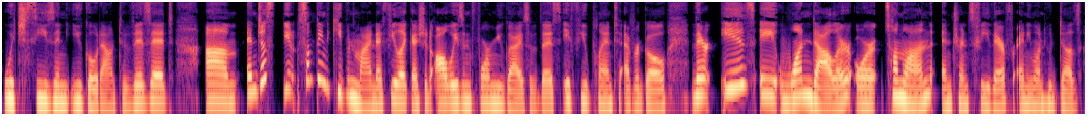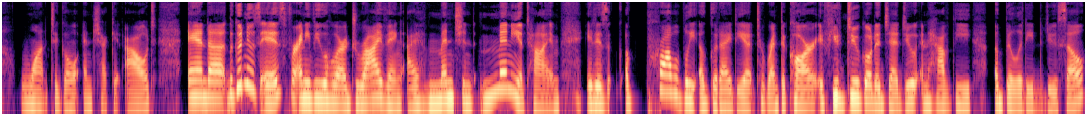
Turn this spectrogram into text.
which season you go down to visit. Um, and just, you know, something to keep in mind. I feel like I should always inform you guys of this if you plan to ever go. There is a $1 or 천원 entrance fee there for anyone who does want to go and check it out. And uh, the good news is, for any of you who are driving, I have mentioned many a time, it is a, probably a good idea to rent a car if you do go to Jeju and have the ability to do so.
